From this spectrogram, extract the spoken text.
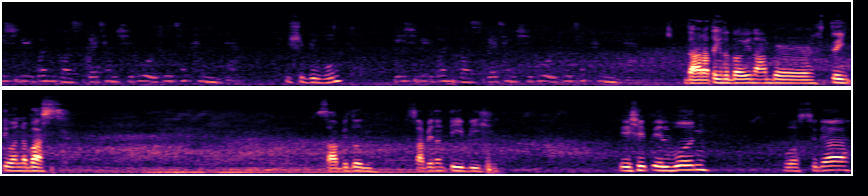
이십일 번 버스가 잠시 후 도착합니다. 21분? 21번 버스가 잠시 후 도착합니다. Darating na daw yung number 21 na bus. Sabi dun, sabi ng TV. 21 버스가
